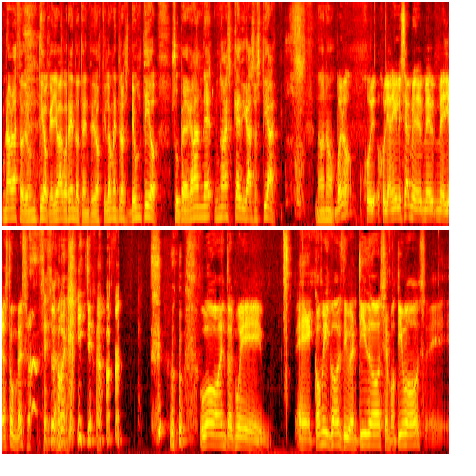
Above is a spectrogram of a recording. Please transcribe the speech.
un abrazo de un tío que lleva corriendo 32 kilómetros, de un tío súper grande, no es que digas, hostia, no, no. Bueno, Julián Iglesias me, me, me dio hasta un beso sí, en la mejilla. Hubo momentos muy eh, cómicos, divertidos, emotivos, eh,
